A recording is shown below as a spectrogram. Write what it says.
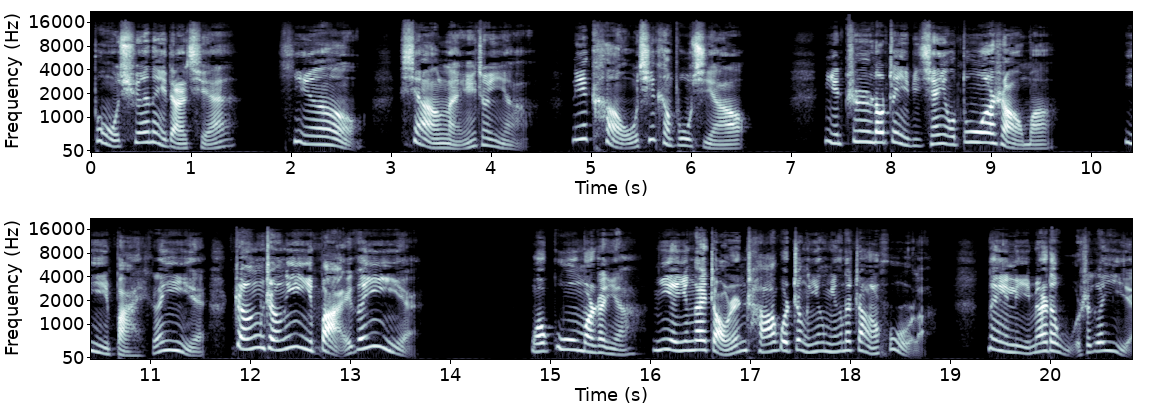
不缺那点钱，哟，小雷子呀，你口气可不小。你知道这笔钱有多少吗？一百个亿，整整一百个亿。我估摸着呀，你也应该找人查过郑英明的账户了，那里面的五十个亿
